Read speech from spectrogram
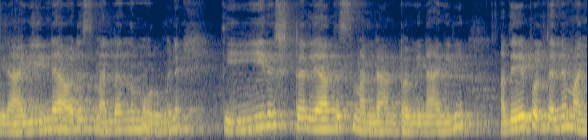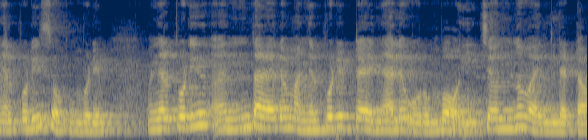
വിനാഗിരിന്റെ ആ ഒരു സ്മെല്ലൊന്നും ഉറുമ്പിന് തീരെ ഇഷ്ടമില്ലാത്ത സ്മെല്ലാണ് കേട്ടോ വിനാഗിരി. അതേപോലെ തന്നെ മഞ്ഞൾപ്പൊടിയും സോപ്പും പൊടിയും. മഞ്ഞൾപ്പൊടി എന്തായാലും മഞ്ഞൾപ്പൊടി ഇട്ട് കഴിഞ്ഞാൽ ഉറുമ്പോ ഈച്ച ഒന്നും വരില്ല കേട്ടോ.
